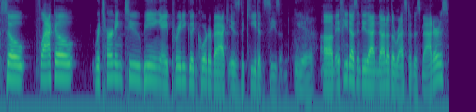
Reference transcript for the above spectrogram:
So Flacco returning to being a pretty good quarterback is the key to the season. Yeah. Um, if he doesn't do that, none of the rest of this matters.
